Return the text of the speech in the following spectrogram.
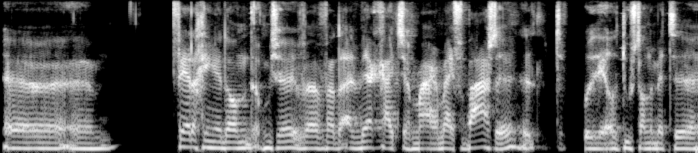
eh, ehm, verder gingen dan, of waar, waar de werkelijkheid zeg maar mij verbaasde. De hele toestanden met, eh,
